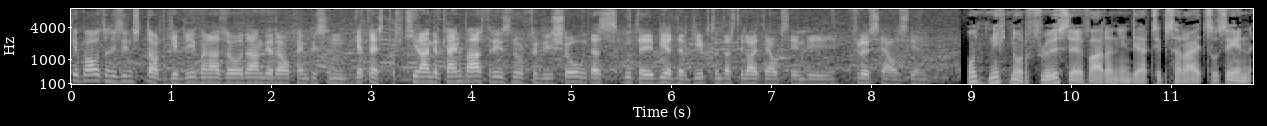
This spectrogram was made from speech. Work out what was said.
gebaut und die sind dort geblieben. Also da haben wir auch ein bisschen getestet. Hier haben wir kein Wasser, das ist nur für die Show, dass es gute Bilder gibt und dass die Leute auch sehen, wie Flöße aussehen. Und nicht nur Flöße waren in der Zipserei zu sehen.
